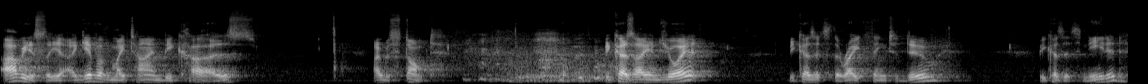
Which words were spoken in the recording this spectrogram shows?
Obviously, I give of my time because I was stumped. because I enjoy it, because it's the right thing to do, because it's needed.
